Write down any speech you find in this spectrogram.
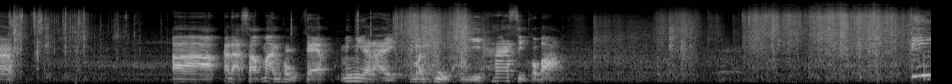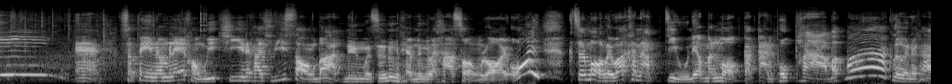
อะ อ่ากระดาษซับมันของแจ๊บไม่มีอะไร มันถูกดี50กว่าบาทปิ๊งอะสเปรย์น้ำเล่ของวิกชี่นะคะชิ้นที่ 2 บาทหนึ่งเหมือนซื้อ 1 แถม 1 ราคา 200 โอ้ยจะบอกเลยว่าขนาดจิ๋วเนี่ยมันเหมาะกับการพกพามากๆเลยนะคะ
